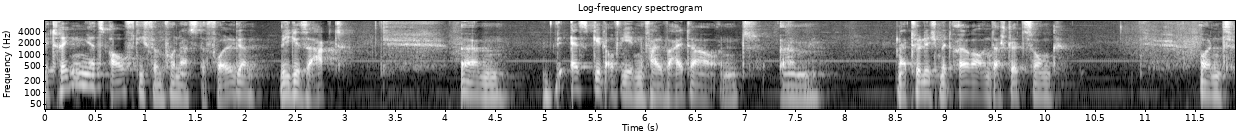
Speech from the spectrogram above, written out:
Wir trinken jetzt auf die 500. Folge. Wie gesagt, ähm, es geht auf jeden Fall weiter und ähm, natürlich mit eurer Unterstützung. Und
